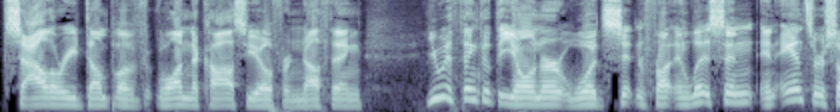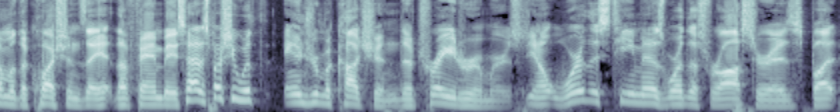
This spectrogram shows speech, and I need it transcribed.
salary dump of Juan Nicasio for nothing. You would think that the owner would sit in front and listen and answer some of the questions they, the fan base had, especially with Andrew McCutchen, the trade rumors, you know, where this team is, where this roster is. But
